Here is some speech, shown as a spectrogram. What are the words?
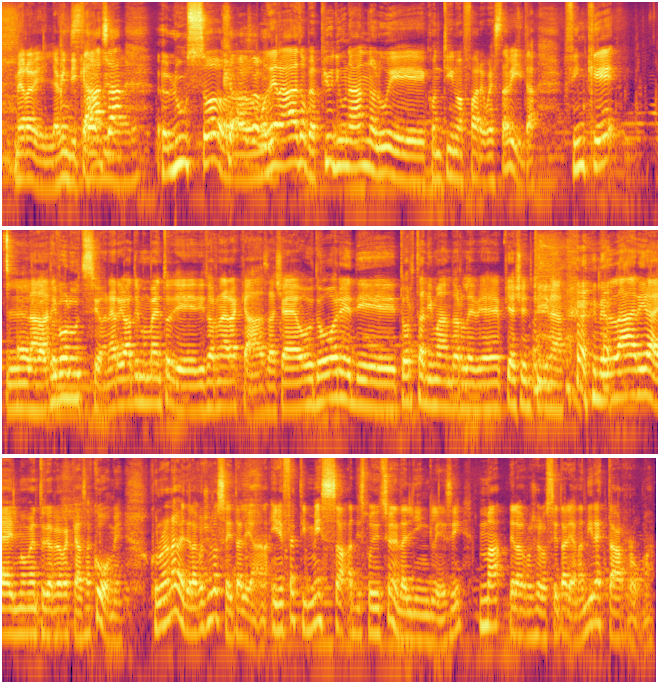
Meraviglia, quindi casa, eh, lusso, Casa, eh, moderato, per più di un anno lui continua a fare questa vita, finché la rivoluzione, è arrivato il momento di, di tornare a casa, c'è odore di torta di mandorle eh, piacentina nell'aria, è il momento di arrivare a casa. Come? Con una nave della Croce Rossa italiana, in effetti messa a disposizione dagli inglesi, ma della Croce Rossa italiana, diretta a Roma.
